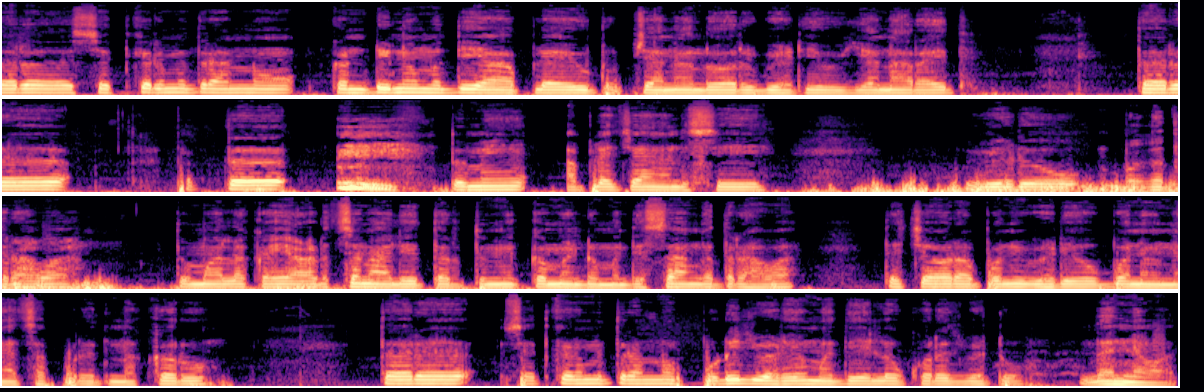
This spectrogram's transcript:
तर शेतकरी मित्रांनो कंटिन्यूमध्ये आपल्या यूट्यूब चॅनलवर व्हिडिओ येणार आहेत. तर फक्त तुम्ही आपल्या चॅनलशी व्हिडिओ बघत राहावा. तुम्हाला काही अडचण आली तर तुम्ही कमेंटमध्ये सांगत राहा त्याच्यावर आपण व्हिडिओ बनवण्याचा प्रयत्न करू. तर शेतकरी मित्रांनो पुढील व्हिडिओमध्ये लवकरच भेटू. धन्यवाद.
